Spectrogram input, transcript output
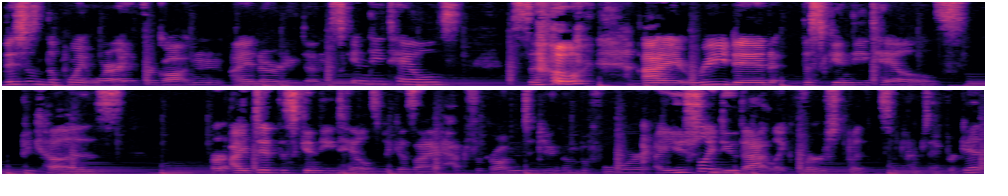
This is the point where I had forgotten I had already done skin details, so I redid the skin details because or I did the skin details because I had forgotten to do them before. I usually do that like first, but sometimes I forget.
